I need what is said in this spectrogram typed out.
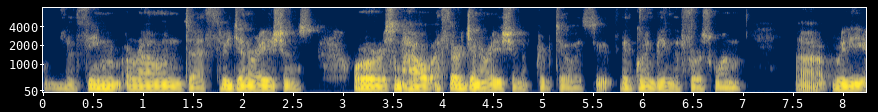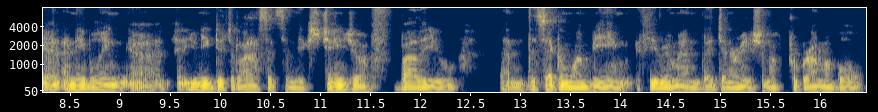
the theme around uh, three generations or somehow a third generation of crypto, it's Bitcoin being the first one, uh, really enabling uh, unique digital assets and the exchange of value. And the second one being Ethereum and the generation of programmable,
